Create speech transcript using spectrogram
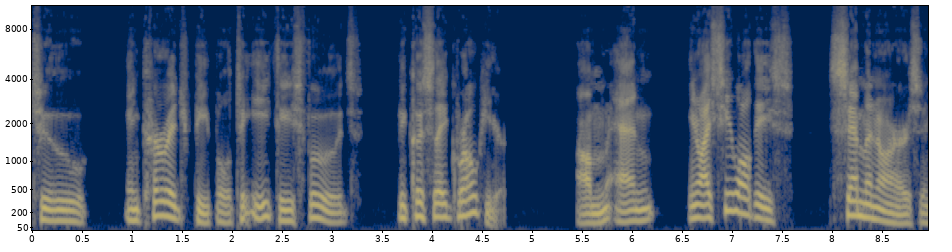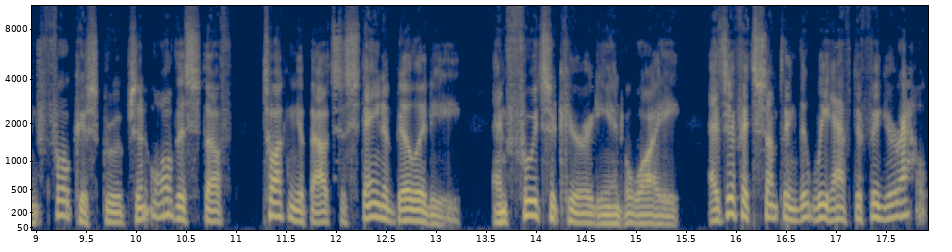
to encourage people to eat these foods because they grow here. Um, and, you know, I see all these seminars and focus groups and all this stuff talking about sustainability and food security in Hawaii as if it's something that we have to figure out.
